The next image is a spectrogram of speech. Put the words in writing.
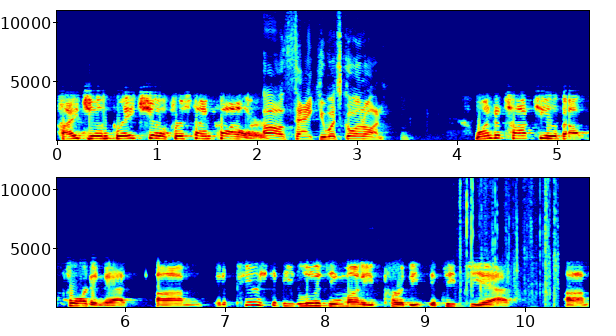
Hi, Jim. Great show. First time caller. Oh, thank you. What's going on? Wanted to talk to you about Fortinet. Um, it appears to be losing money per the, its EPS, um,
